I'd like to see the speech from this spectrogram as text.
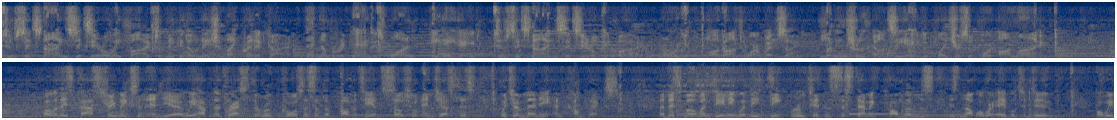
1-888-269-6085 to make a donation by credit card. That number again is 1-888-269-6085. Or you can log on to our website, livingtruth.ca to pledge your support online. Over these past three weeks in India, we haven't addressed the root causes of the poverty and social injustice, which are many and complex. At this moment, dealing with these deep-rooted and systemic problems is not what we're able to do. While we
